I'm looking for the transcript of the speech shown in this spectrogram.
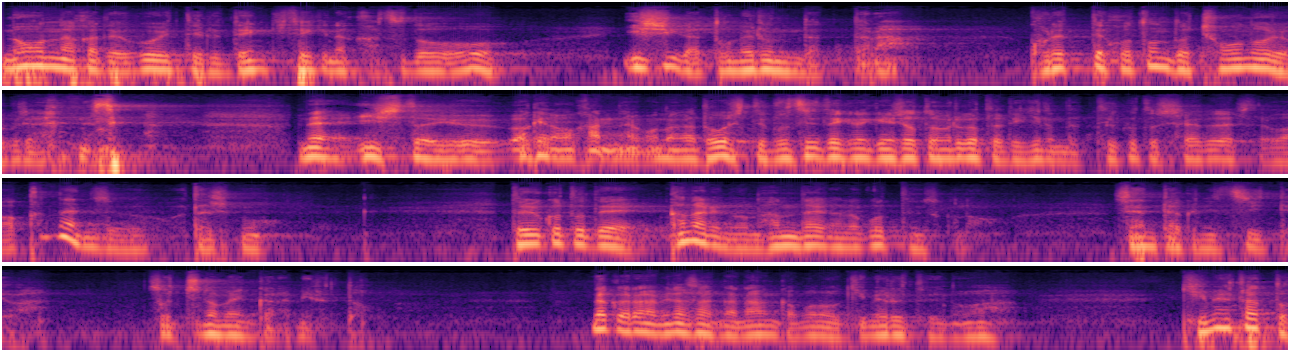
脳の中で動いている電気的な活動を意思が止めるんだったらこれってほとんど超能力じゃないんですか。ね意思というわけのわかんないものがどうして物理的な現象を止めることができるんだっていうことを調べ出したらわかんないんですよ私も。ということでかなりの難題が残ってるんですこの選択については。そっちの面から見ると。だから皆さんが何かものを決めるというのは決めたと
